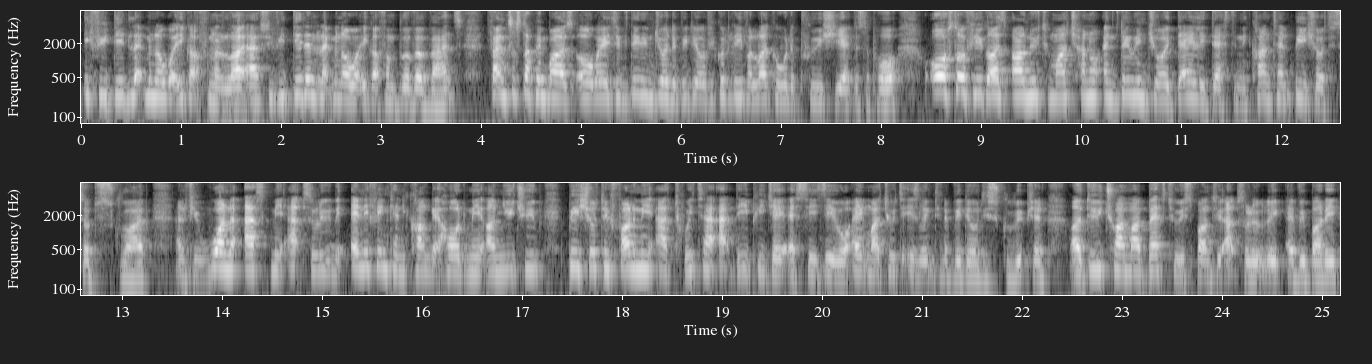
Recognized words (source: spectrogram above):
If you did, let me know what you got from the Lighthouse. If you didn't, let me know what you got from Brother Vance. Thanks for stopping by as always. If you did enjoy the video, if you could leave a like, I would appreciate the support. Also, if you guys are new to my channel and do enjoy daily Destiny content, be sure to subscribe. And if you want to ask me absolutely anything and you can't get hold of me on YouTube, be sure to follow me at Twitter at DPJSC08. My Twitter is linked in the video description. I do try my best to respond to absolutely everybody.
